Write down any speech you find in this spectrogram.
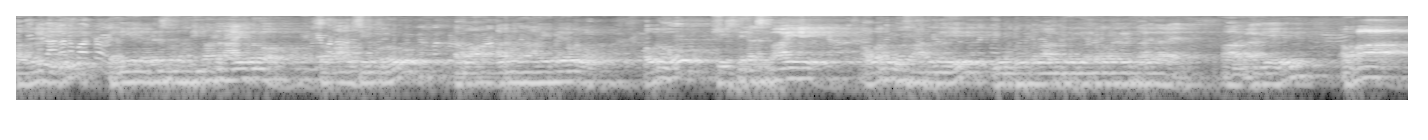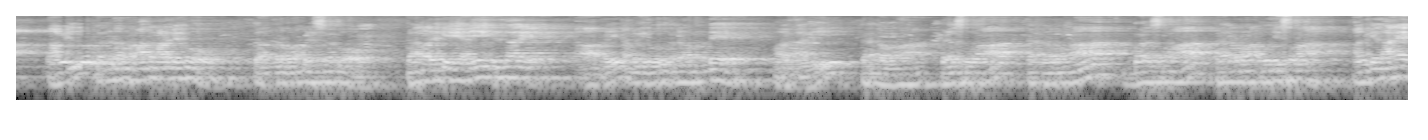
ಅದರಲ್ಲಿ ತನಿಖೆ ನಡೆಸುವಂತಹ ಶ್ರೀಮಂತ ನಾಯಕರು, ಸಮಾಜ ಸೇವಕರು ತಮ್ಮ ಅರುಣ ನಾಯಿಗಳು ಅವರು ಶಿಸ್ತಿನ ಸಿಪಾಯಿ ಅವರೊಂದು ಸಾಧನೆ ಇವತ್ತು ಕಲಾವಿದರಿಗೆ ನೀಡ್ತಾ ಇದ್ದಾರೆ ಹಾಗಾಗಿ ಅಪ್ಪ ನಾವೆಲ್ಲರೂ ಕನ್ನಡ ಮಾತನಾಡಬೇಕು ಕನ್ನಡವನ್ನು ಬೆಳೆಸಬೇಕು. ಕನ್ನಡಕ್ಕೆ ಅನೇಕರಿದ್ದಾರೆ ಆದರೆ ನಮಗೆ ಇರುವುದು ಕನ್ನಡ ಒಂದೇ. ಹಾಗಾಗಿ ಕನ್ನಡವನ್ನು ಬೆಳೆಸೋಣ, ಕನ್ನಡವನ್ನು ಬಳಸೋಣ, ಕನ್ನಡವನ್ನು ಬೋಧಿಸೋಣ ಅದಕ್ಕೆ ತಾನೇ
